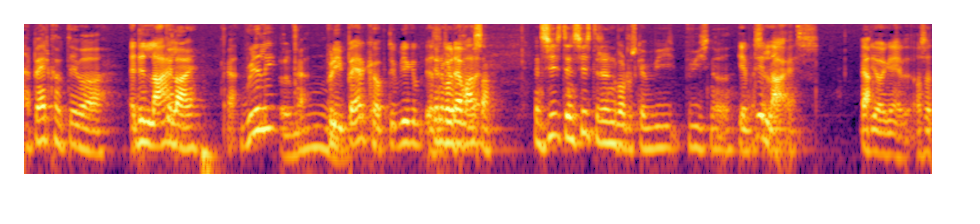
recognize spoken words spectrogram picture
ja, Bad Cop, det var... Er det lie? Det er Lie. Ja. Really? Ja. Mm. Fordi bad cop, det virker... Den, Altså, hvor det er du der, presser. Den sidste, den sidste, den, hvor du skal vi, bevise noget. Jamen, det er Altså, lies. Ja. Ja. Det er originalt. Og så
